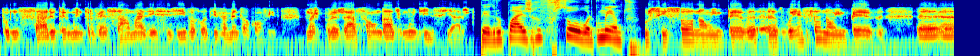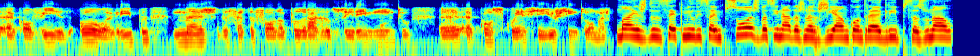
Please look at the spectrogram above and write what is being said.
por necessário ter uma intervenção mais incisiva relativamente ao Covid. Mas para já são dados muito iniciais. Pedro Paes reforçou o argumento. Por si só não impede a doença, não impede uh, a Covid ou a gripe, mas de certa forma poderá reduzir em muito uh, a consequência e os sintomas. Mais de 7.100 pessoas vacinadas na região contra a gripe sazonal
